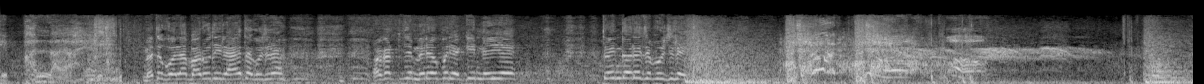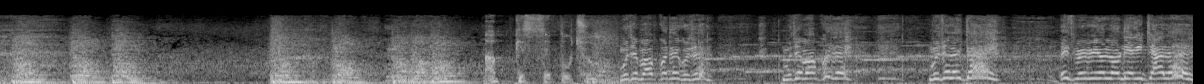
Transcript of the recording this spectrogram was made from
के फल लाया है। मैं तो गोला बारूद ही लाया था गुजरा। अगर तुझे मेरे ऊपर यकीन नहीं है तो इन दोनों से पूछ ले। अब किससे पूछूँ? मुझे माफ़ कर दे गुजरा। मुझे माफ़ कर दे। मुझे लगता है इसमें भी वो लौंडिया की चाल है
